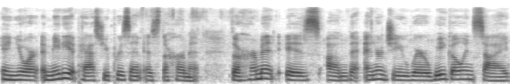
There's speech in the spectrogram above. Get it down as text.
In your immediate past you present as the hermit. The hermit is um, the energy where we go inside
